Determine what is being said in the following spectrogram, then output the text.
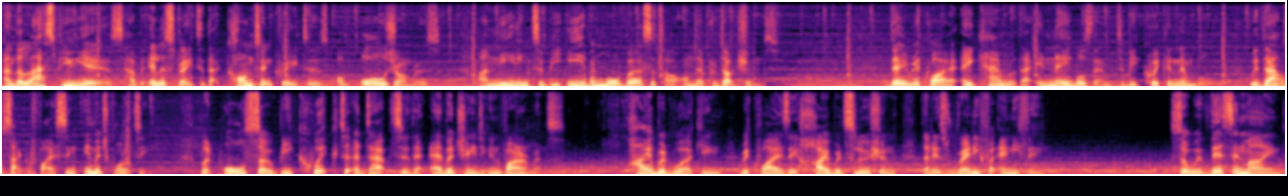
And the last few years have illustrated that content creators of all genres are needing to be even more versatile on their productions. They require a camera that enables them to be quick and nimble without sacrificing image quality, but also be quick to adapt to their ever-changing environments. Hybrid working requires a hybrid solution that is ready for anything. So with this in mind,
